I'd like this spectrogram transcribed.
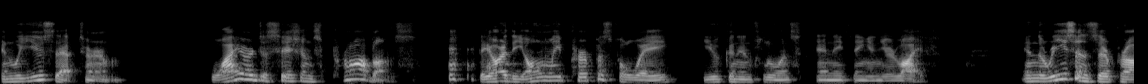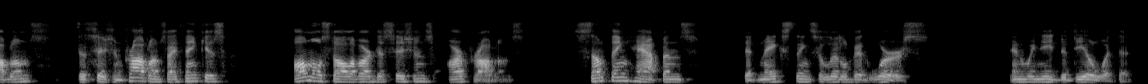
and we use that term why are decisions problems they are the only purposeful way you can influence anything in your life and the reasons they're problems decision problems, I think, is almost all of our decisions are problems. Something happens that makes things a little bit worse, and we need to deal with it.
